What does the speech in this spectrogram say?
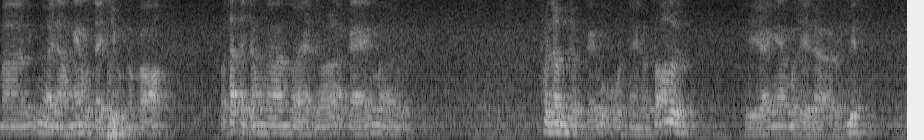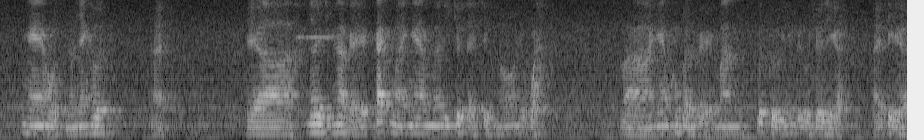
mà những người nào nghe hột tài xỉu nó có có sẵn ở trong ờ, người, đó là cái mà phân âm được cái bộ hột này nó rõ hơn, thì anh em có thể là biết nghe hột nó nhanh hơn Đấy thì à, đây chính là cái cách mà anh em à, đi chơi tài xỉu nó hiệu quả và anh em không cần phải mang bất cứ những cái đồ chơi gì cả đấy, thì à,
